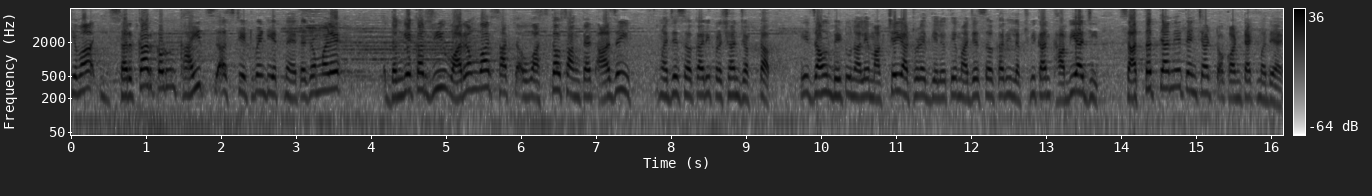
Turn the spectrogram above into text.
किंवा सरकारकडून काहीच स्टेटमेंट येत नाही. त्याच्यामुळे दंगेकरजी वारंवार सात वास्तव सांगतायत. आजही माझे सहकारी प्रशांत जगताप हे जाऊन भेटून आले. मागच्याही आठवड्यात गेले होते. माझे सहकारी लक्ष्मीकांत खाबियाजी सातत्याने त्यांच्या कॉन्टॅक्टमध्ये आहे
